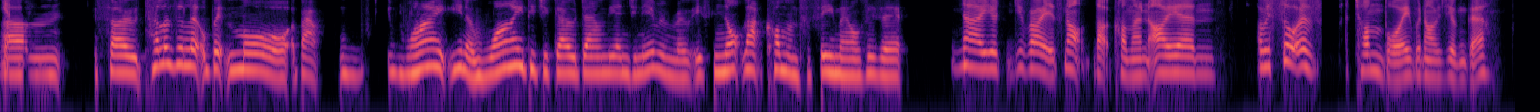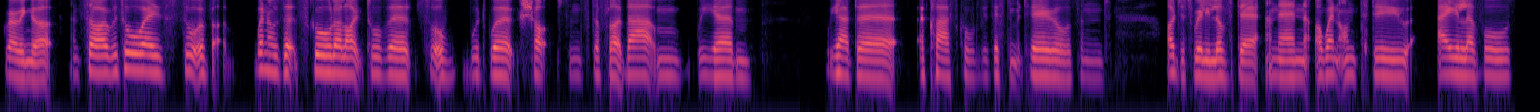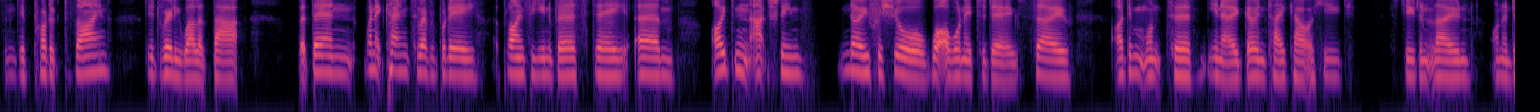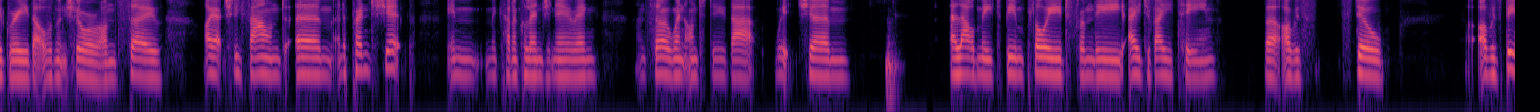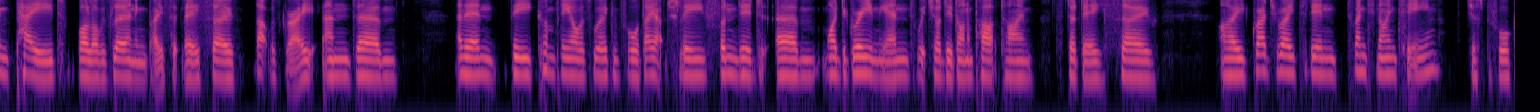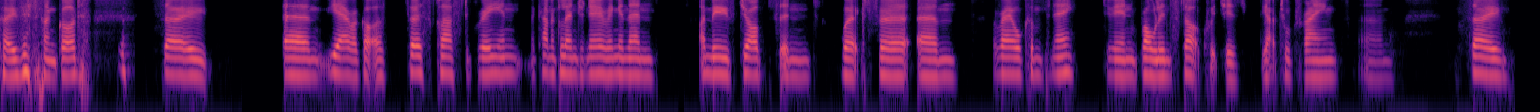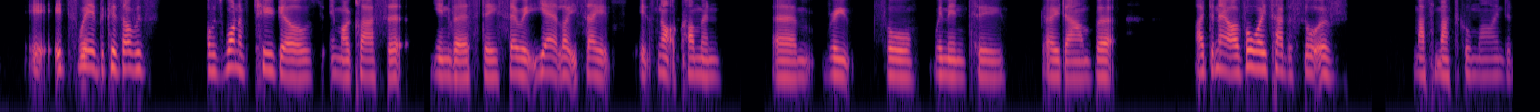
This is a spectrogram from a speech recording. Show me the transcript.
Um, so tell us a little bit more about why you know why did you go down the engineering route? It's not that common for females, is it? No, you're you're right. It's not that common. I um I was sort of a tomboy when I was younger, growing up, and so I was always sort of when I was at school, I liked all the sort of woodwork shops and stuff like that, and we um we had a a class called resistant materials, and I just really loved it. And then I went on to do A levels and did product design. Did really well at that. But then when it came to everybody applying for university, um, I didn't actually know for sure what I wanted to do. So I didn't want to, you know, go and take out a huge student loan on a degree that I wasn't sure on. So I actually found um, an apprenticeship in mechanical engineering. And so I went on to do that, which um, allowed me to be employed from the age of 18, but I was still I was being paid while I was learning, basically. So that was great. And um, and then the company I was working for, they actually funded um, my degree in the end, which I did on a part time study. So I graduated in 2019, just before COVID, thank God. so um, yeah, I got a first class degree in mechanical engineering, and then I moved jobs and worked for um, a rail company doing rolling stock, which is the actual trains. Um, so it, it's weird because I was I was one of two girls in my class at university. So it, yeah, like you say, it's it's not a common um, route for women to go down. But I don't know. I've always had a sort of mathematical mind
